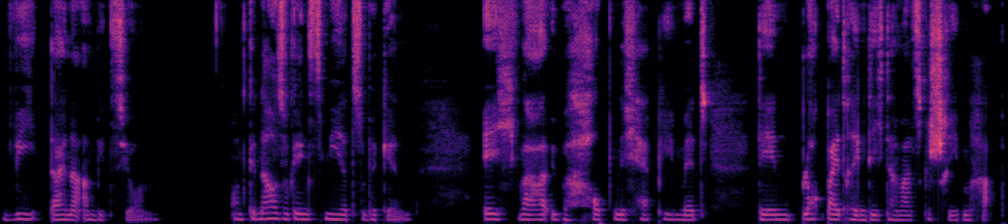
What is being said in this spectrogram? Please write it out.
wie deine Ambitionen. Und genauso ging es mir zu Beginn. Ich war überhaupt nicht happy mit den Blogbeiträgen, die ich damals geschrieben habe,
